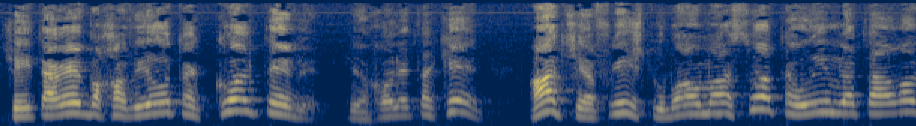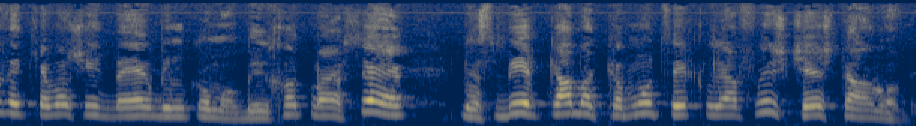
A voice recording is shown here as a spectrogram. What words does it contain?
שהתערב בחביות, הכל תבל, כי יכול לתקן. עד שיפריש תרומה ומעשרות הראויים לתערובת כמו שהתבהר במקומו. בהלכות מעשר נסביר כמה כמות צריך להפריש כשיש תערובת.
